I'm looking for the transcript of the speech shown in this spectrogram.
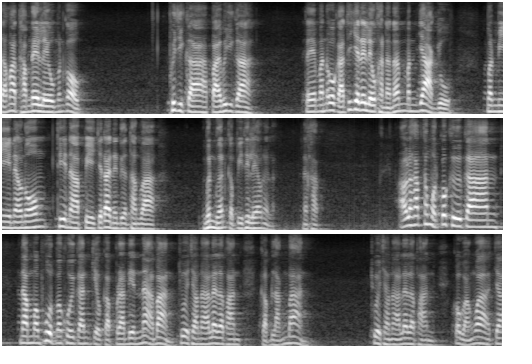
สามารถทำได้เร็วมันก็พฤศจิกาปลายพฤศจิกาแต่มันโอกาสที่จะได้เร็วขนาดนั้นมันยากอยู่ มันมีแนวโน้มที่นาปีจะได้ในเดือนธันวาเหมือนเหมือนกับปีที่แล้วนั่แหละนะครับ เอาละครับทั้งหมดก็คือการนำมาพูดมาคุยกันเกี่ยวกับประเด็นหน้าบ้าน ช่วยชาวนาไร่ละพันกับหลังบ้าน ช่วยชาวนาไร่ละพันก็หวังว่าจะ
